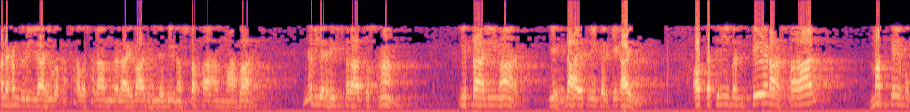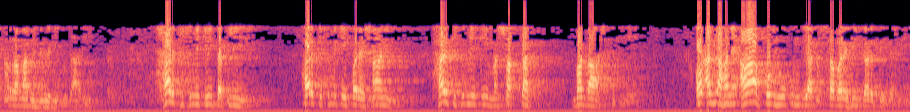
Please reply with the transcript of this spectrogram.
الحمد للہ وقفہ وسلام الدین نبی علیہ السلاط اسلام یہ تعلیمات، یہ ہدایت لے کر کے آئی اور تقریباً تیرہ سال مکہ مکرمہ میں زندگی گزاری۔ ہر قسم کی تکلیف، ہر قسم کی پریشانی، ہر قسم کی مشقت برداشت کیے اور اللہ نے آپ کو بھی حکم دیا کہ صبر ہی کرتے رہے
